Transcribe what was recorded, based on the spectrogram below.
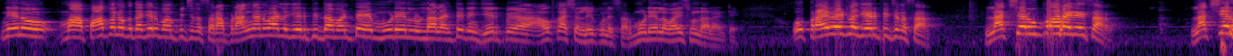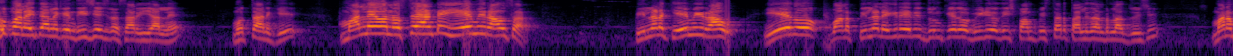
నేను మా పాపను ఒక దగ్గర పంపించిన సార్. అప్పుడు అంగన్వాడీలో చేర్పిద్దామంటే మూడేళ్ళు ఉండాలంటే నేను చేర్పే అవకాశం లేకుండే సార్. మూడేళ్ళ వయసు ఉండాలంటే. ఓ ప్రైవేట్లో చేర్పించిన సార్. లక్ష రూపాయలు అయినాయి సార్. లక్ష రూపాయలు అయితే వాళ్ళకి నేను తీసేసిన సార్ ఇవాళనే మొత్తానికి. మళ్ళీ ఏమైనా వస్తాయంటే ఏమీ రావు సార్. పిల్లలకి ఏమీ రావు. ఏదో మన పిల్లలు ఎగిరేది దుంకేదో వీడియో తీసి పంపిస్తారు తల్లిదండ్రులు అది చూసి. మనం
